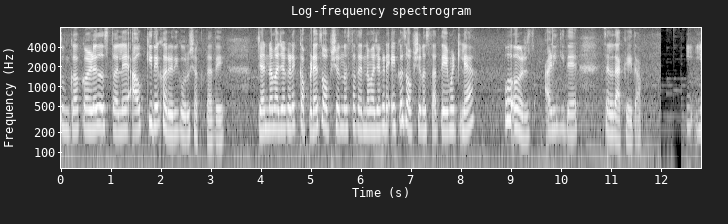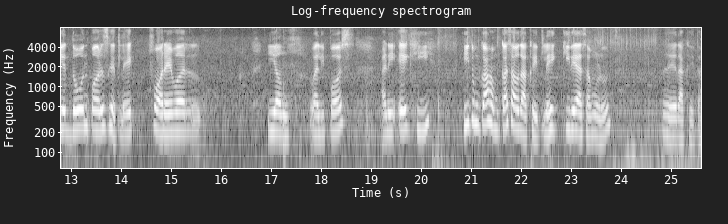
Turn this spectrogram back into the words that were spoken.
तुमकां कळ्ळेंच आसतलें हांव कितें खरेदी करूं शकता तें. जेन्ना म्हाजे कडेन कपड्याचो ऑप्शन नासता तेन्ना म्हाजे कडेन एकच ऑप्शन आसता तें म्हटल्या पर्स. आनी कितें चला दाखयता. हे दोन पर्स घेतले एक फॉर एवर यंग वाली पर्स आनी एक ही. ही तुमकां हमकास हांव दाखयतलें ही कितें आसा म्हणून. हे दाखयता.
